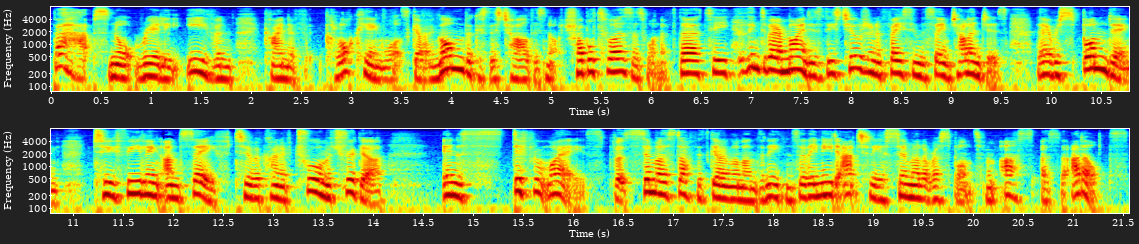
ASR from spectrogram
perhaps not really even kind of clocking what's going on because this child is not trouble to us as one of 30. The thing to bear in mind is these children are facing the same challenges. They're responding to feeling unsafe, to a kind of trauma trigger in a different ways, but similar stuff is going on underneath. And so they need actually a similar response from us as the adults.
